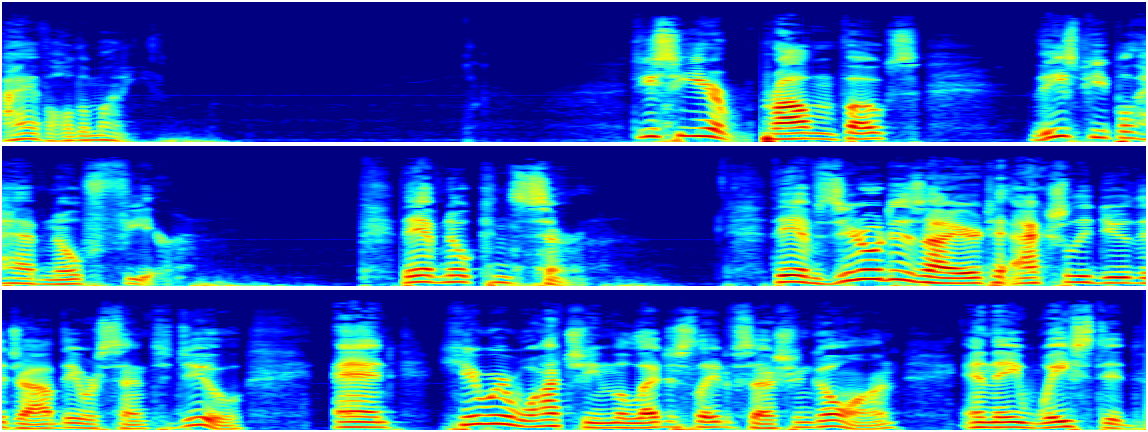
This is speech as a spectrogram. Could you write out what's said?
I have all the money. Do you see your problem, folks? These people have no fear. They have no concern. They have zero desire to actually do the job they were sent to do. And here we're watching the legislative session go on, and they wasted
